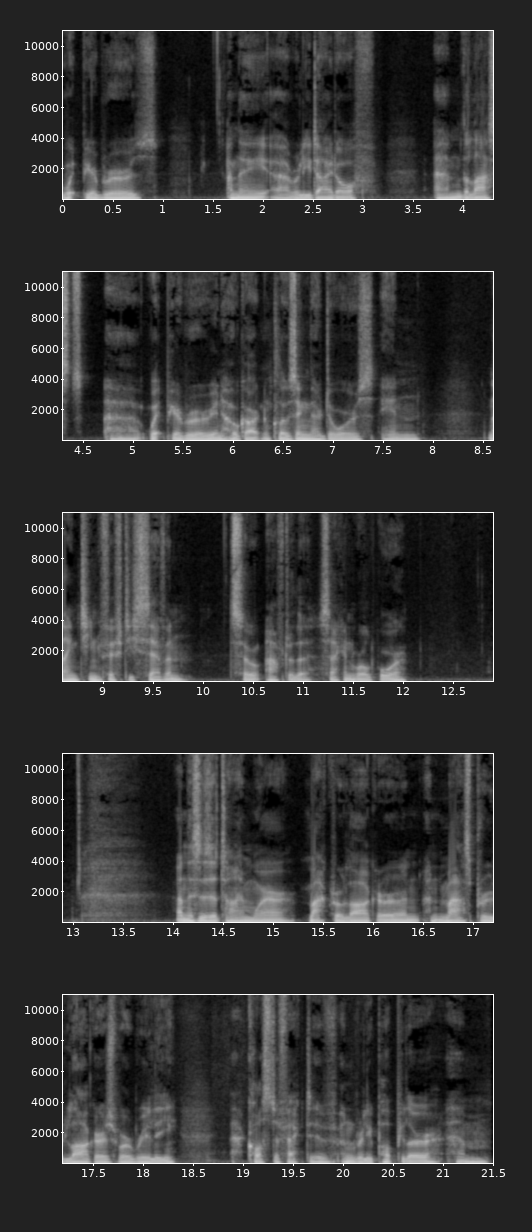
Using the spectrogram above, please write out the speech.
wit beer brewers, and they uh, really died off um, the last uh, wit beer brewery in Hoegaarden closing their doors in 1957, so after the Second World War. And this is a time where macro lager and, and mass brewed lagers were really uh, cost effective and really popular. Um,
